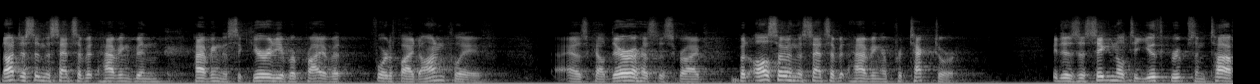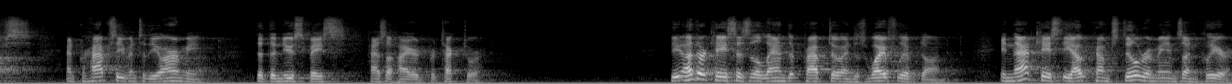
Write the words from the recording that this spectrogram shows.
not just in the sense of it having been having the security of a private fortified enclave, as Caldeira has described, but also in the sense of it having a protector. It is a signal to youth groups and toughs, and perhaps even to the army, that the new space has a hired protector. The other case is the land that Prapto and his wife lived on. In that case, the outcome still remains unclear.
